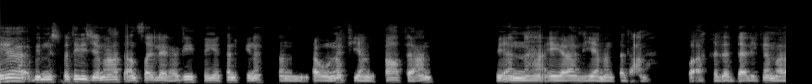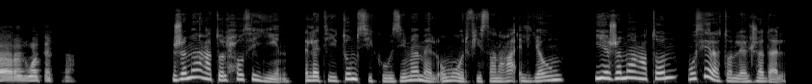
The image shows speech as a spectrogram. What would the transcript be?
هي بالنسبة لجماعة أنصار الله العزيز فهي تنفي نفسا أو نفيا قاطعا بأنها إيران هي من تدعمها وأكدت ذلك مرارا وتكرارا. جماعة الحوثيين التي تمسك زمام الأمور في صنعاء اليوم هي جماعة مثيرة للجدل.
